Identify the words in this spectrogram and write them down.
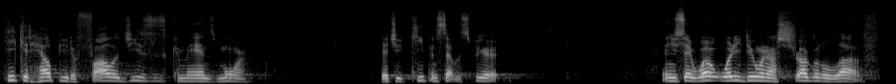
He could help you to follow Jesus' commands more. That you'd keep in step with the Spirit. And you say, well, What do you do when I struggle to love?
